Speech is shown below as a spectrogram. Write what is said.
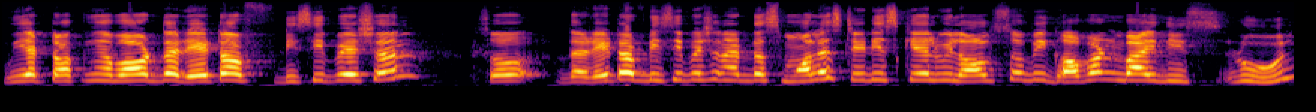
we are talking about the rate of dissipation. So the rate of dissipation at the smallest eddy scale will also be governed by this rule.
